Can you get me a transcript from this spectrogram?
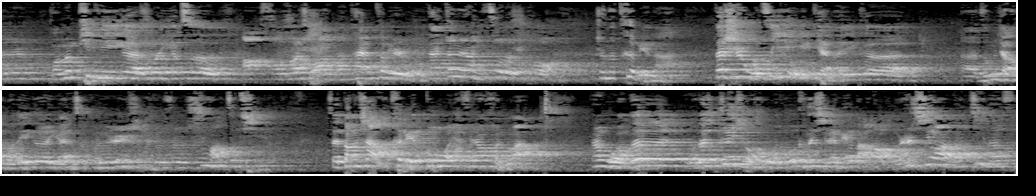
就是我们批评一个说一个字啊，好好丑啊，太特别容易。但真的让你做的时候，真的特别难。但是我自己有一点的一个呃，怎么讲？我的一个原则或一个认识呢，就是说书法字体在当下特别多，也非常混乱。那我的我的追求，我我可能写的没有达到。我是希望能既能符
